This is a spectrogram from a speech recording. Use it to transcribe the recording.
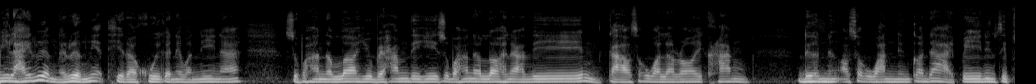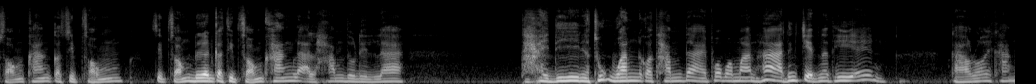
มีหลายเรื่องในเรื่องเนี้ยที่เราคุยกันในวันนี้นะ สุบฮานัลลอฮิวะบิฮัมดิฮิสุบฮานัลลอฮิลาดีมกล่าวสักวันละร้อยครั้ง เดือนหนึ่งเอาสักวันหนึ่งก็ได้ ปีหนึ่งสิบสองครั้งก็สิบสองสิบสองเดือนก็สิบสองครั้ง แล้วอัลฮัมดุลิลละถ่ายดีเนี่ยทุกวันก็ทำได้เพราะประมาณห้าถึงเจ็ดนาทีเองกล่าวร้อยครั้ง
